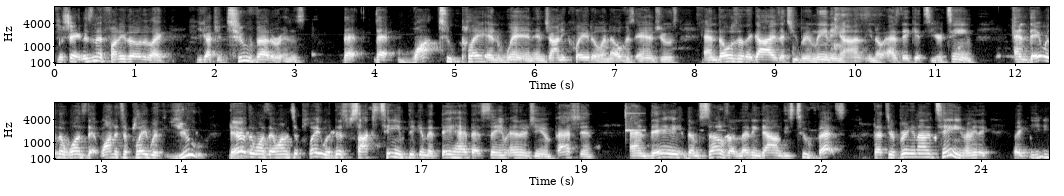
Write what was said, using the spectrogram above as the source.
But Shane, isn't it funny though that like you got your two veterans that that want to play and win in Johnny Cueto and Elvis Andrus, and those are the guys that you've been leaning on, you know, as they get to your team, and they were the ones that wanted to play with you. They're the ones that wanted to play with this Sox team, thinking that they had that same energy and passion, and they themselves are letting down these two vets. that you're bringing on a team. I mean, like, like you,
